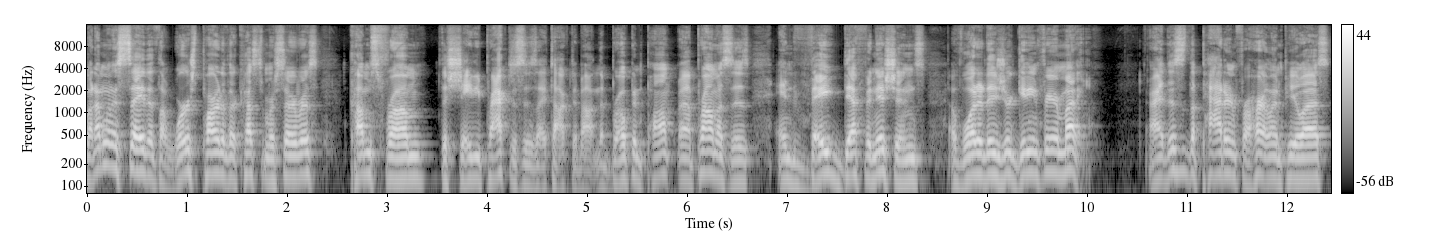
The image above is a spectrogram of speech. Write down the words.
But I'm going to say that the worst part of their customer service comes from the shady practices I talked about and the broken pom- uh, promises and vague definitions of what it is you're getting for your money. All right, this is the pattern for Heartland POS.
